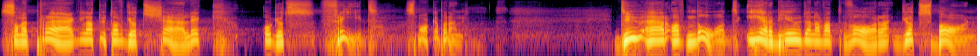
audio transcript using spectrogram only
som är präglat utav Guds kärlek och Guds frid. Smaka på den. Du är av nåd erbjuden av att vara Guds barn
